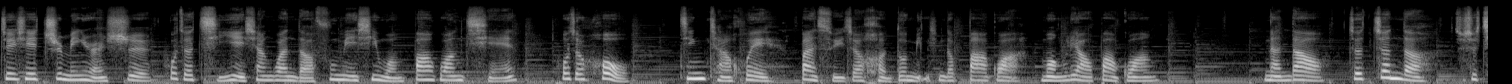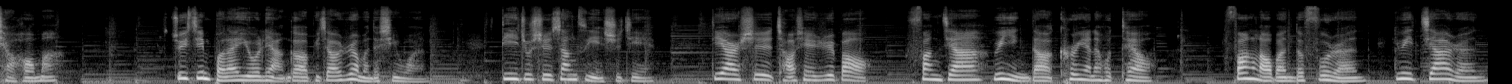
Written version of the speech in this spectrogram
这些知名人士或者企业相关的负面新闻曝光前或者后，经常会伴随着很多明星的八卦猛料曝光。难道这真的这是巧合吗？最近本来有两个比较热门的新闻，第一就是张子妍事件，第二是朝鲜日报方家运营的 Korean Hotel 方老板的夫人因为家人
